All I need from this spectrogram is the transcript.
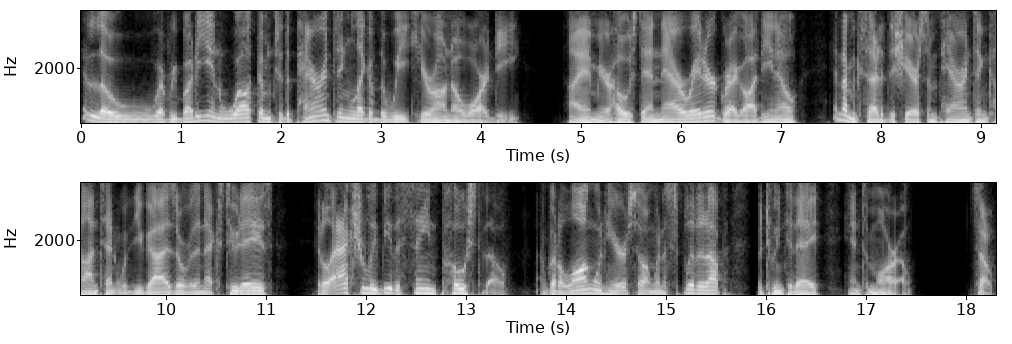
Hello, everybody, and welcome to the parenting leg of the week here on ORD. I am your host and narrator, Greg Audino, and I'm excited to share some parenting content with you guys over the next two days. It'll actually be the same post, though. I've got a long one here, so I'm going to split it up between today and tomorrow. So,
